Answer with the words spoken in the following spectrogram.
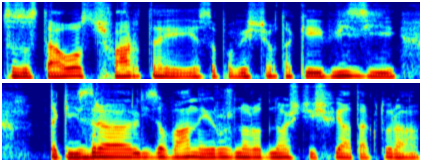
co zostało, z czwartej jest opowieścią takiej wizji, takiej zrealizowanej różnorodności świata, która,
